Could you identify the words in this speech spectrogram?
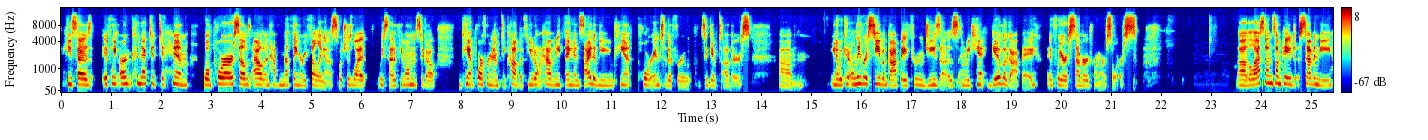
he says, if we aren't connected to him, we'll pour ourselves out and have nothing refilling us, which is what we said a few moments ago. You can't pour from an empty cup. If you don't have anything inside of you, you can't pour into the fruit to give to others. Um, you know, we can only receive agape through Jesus, and we can't give agape if we are severed from our source. Uh, the last sentence on page 70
